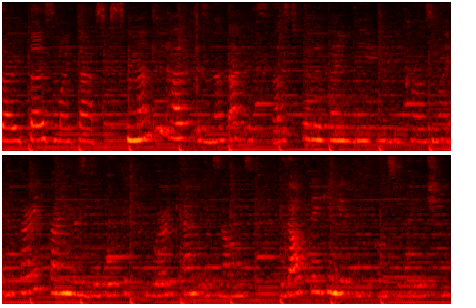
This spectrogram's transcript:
prioritize my tasks. Mental health is not at its best for the time being because my entire time is devoted to work and exams without taking it into consideration.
